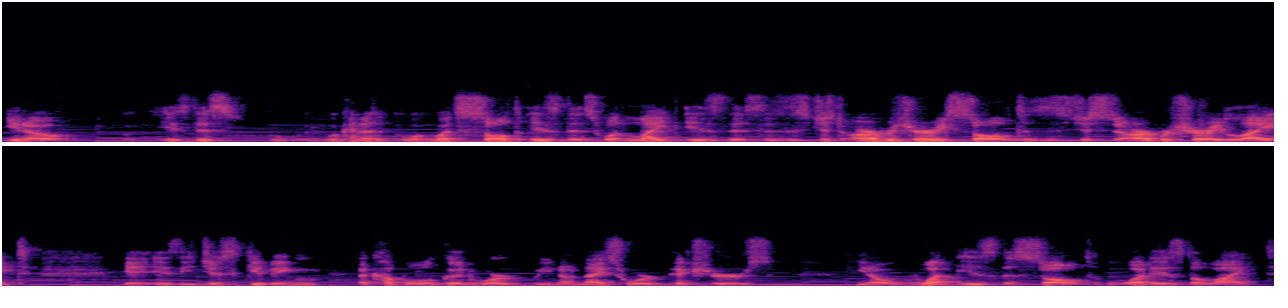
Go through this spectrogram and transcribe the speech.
you know, is this what kind of what, what, salt is this? What light is this? Is this just arbitrary salt? Is this just arbitrary light? Is he just giving a couple of good word, you know, nice word pictures? You know, what is the salt? What is the light?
